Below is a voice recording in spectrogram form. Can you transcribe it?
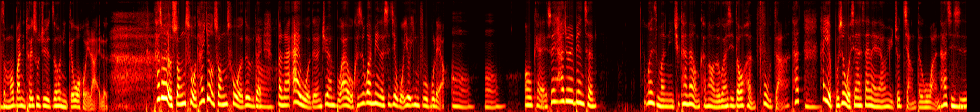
怎么把你推出去了之后，你给我回来了？他说有双错，他又双错了，对不对？嗯、本来爱我的人居然不爱我，可是外面的世界我又应付不了。嗯嗯，OK，所以他就会变成为什么你去看那种很好的关系都很复杂？他他、嗯、也不是我现在三言两语就讲得完，他其实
